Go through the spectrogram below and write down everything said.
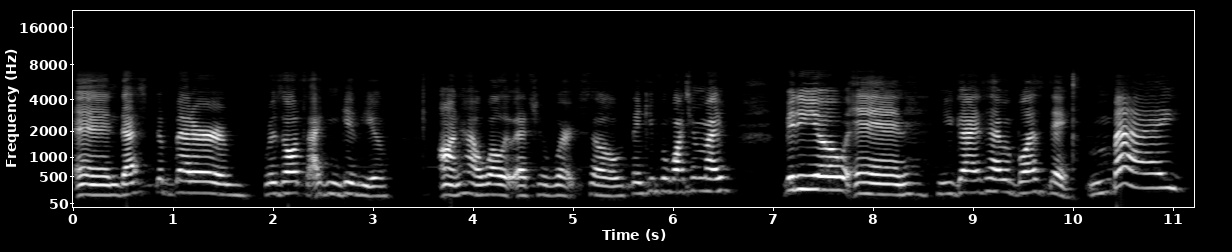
And that's the better results I can give you on how well it actually works. So, thank you for watching my video, and you guys have a blessed day. Bye!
